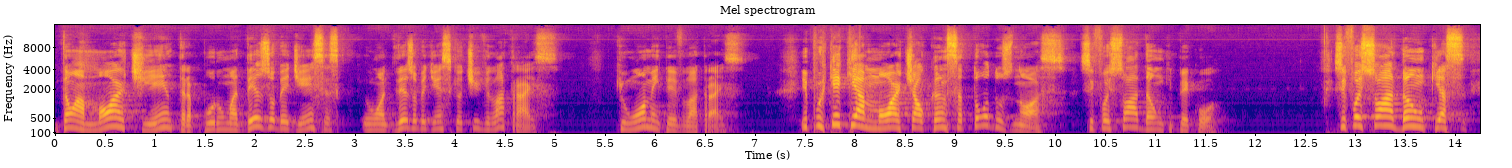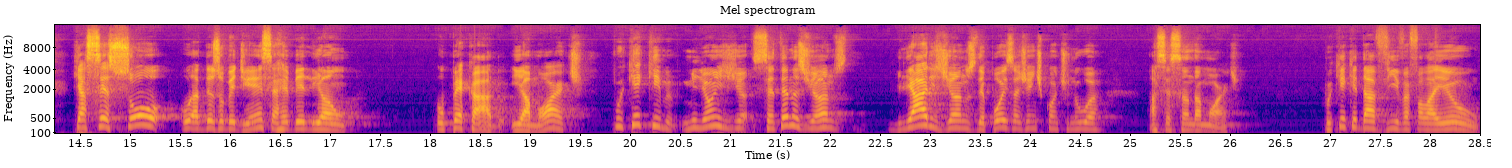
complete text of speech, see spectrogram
Então a morte entra por uma desobediência, uma desobediência que eu tive lá atrás, que o homem teve lá atrás. E por que que a morte alcança todos nós, se foi só Adão que pecou? Se foi só Adão que, que acessou a desobediência, a rebelião, o pecado e a morte, por que que milhões de, centenas de anos, milhares de anos depois a gente continua acessando a morte? Por que, que Davi vai falar, eu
